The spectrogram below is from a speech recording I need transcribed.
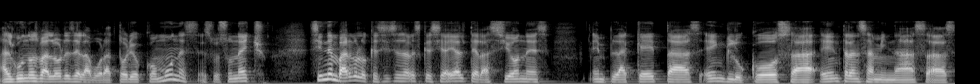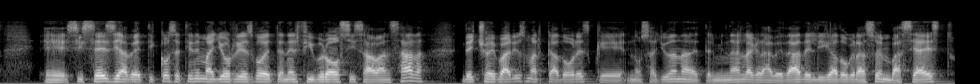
algunos valores de laboratorio comunes, eso es un hecho. Sin embargo, lo que sí se sabe es que si hay alteraciones en plaquetas, en glucosa, en transaminasas, eh, si se es diabético, se tiene mayor riesgo de tener fibrosis avanzada. De hecho, hay varios marcadores que nos ayudan a determinar la gravedad del hígado graso en base a esto.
